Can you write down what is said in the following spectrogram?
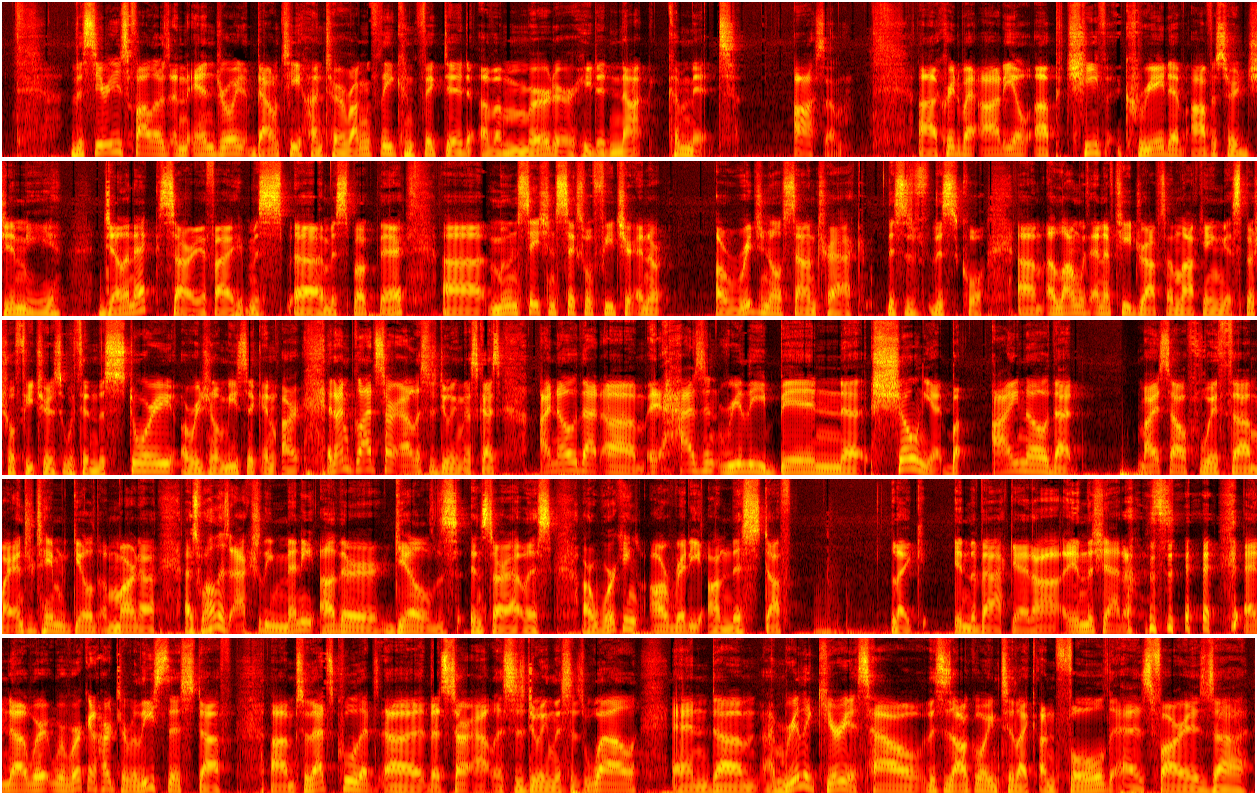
The series follows an android bounty hunter wrongfully convicted of a murder he did not commit. Awesome. Uh, created by Audio Up Chief Creative Officer Jimmy Jellinek. Sorry if I miss, uh, misspoke there. Uh, Moon Station 6 will feature an original soundtrack. This is this is cool. Um, along with NFT drops unlocking special features within the story, original music, and art. And I'm glad Star Atlas is doing this, guys. I know that um, it hasn't really been uh, shown yet, but I know that myself with uh, my entertainment guild Amarna, as well as actually many other guilds in Star Atlas, are working already on this stuff like in the back end, uh, in the shadows, and uh, we're we're working hard to release this stuff. Um, so that's cool that uh, that Star Atlas is doing this as well, and um, I'm really curious how this is all going to like unfold as far as uh,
